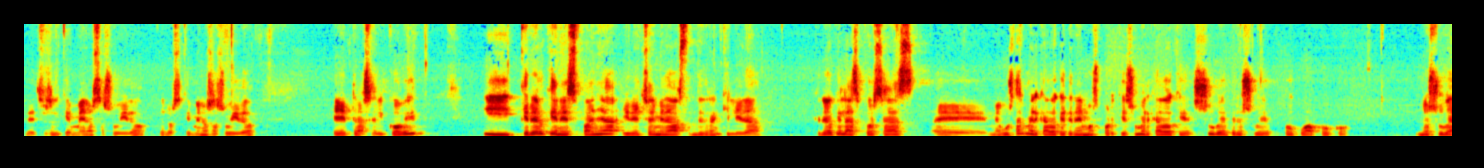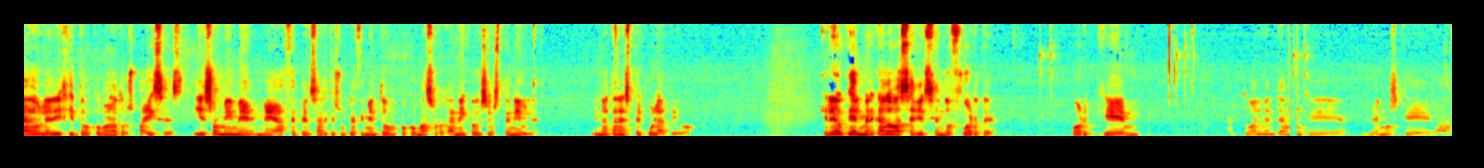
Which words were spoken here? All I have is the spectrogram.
de hecho es el que menos ha subido, de los que menos ha subido eh, tras el COVID. Y creo que en España, y de hecho a mí me da bastante tranquilidad, creo que las cosas, eh, me gusta el mercado que tenemos porque es un mercado que sube, pero sube poco a poco, no sube a doble dígito como en otros países. Y eso a mí me, me hace pensar que es un crecimiento un poco más orgánico y sostenible y no tan especulativo. Creo que el mercado va a seguir siendo fuerte porque actualmente, aunque vemos que la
